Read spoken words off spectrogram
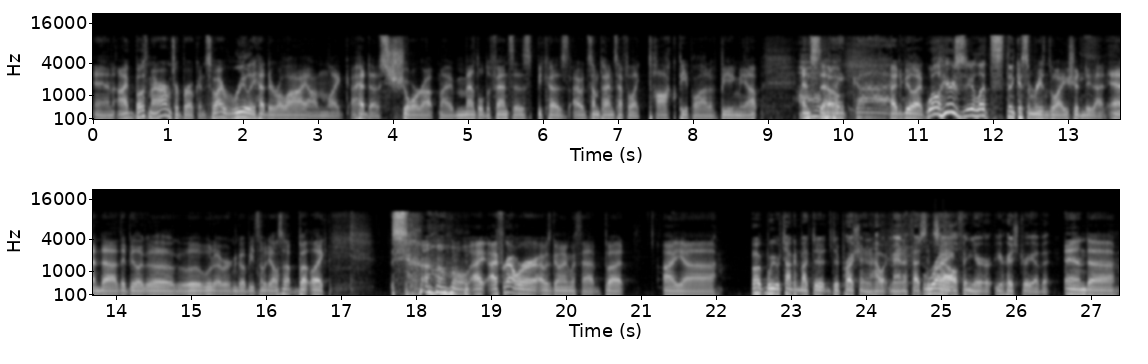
and I both my arms were broken, so I really had to rely on like I had to shore up my mental defenses because I would sometimes have to like talk people out of beating me up, and Oh so my God. I had to be like, well, here's let's think of some reasons why you shouldn't do that, and uh, they'd be like, oh, whatever, and go beat somebody else up. But like, so I I forgot where I was going with that, but I uh we were talking about de- depression and how it manifests Right. itself and your your history of it. and uh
